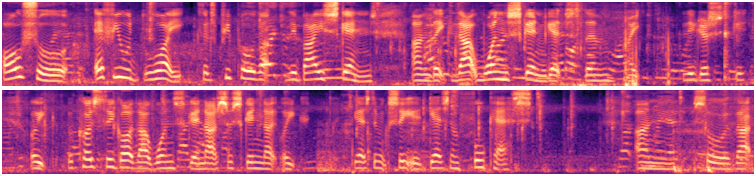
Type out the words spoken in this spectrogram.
Also, if you would like, there's people that they buy skins, and like that one skin gets them like they just get, like because they got that one skin. That's the skin that like gets them excited, gets them focused, and so that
